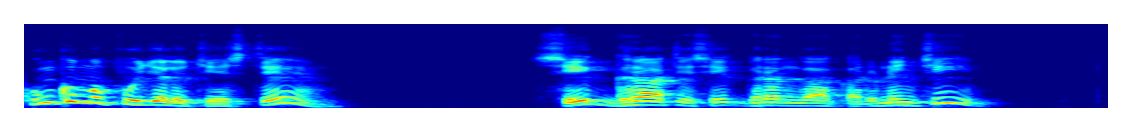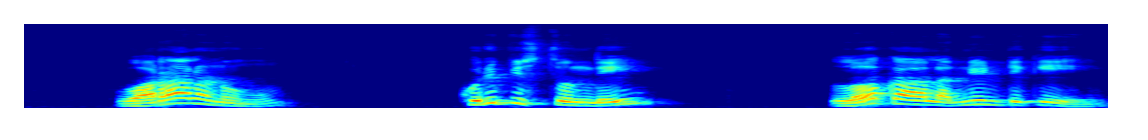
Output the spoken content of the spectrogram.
కుంకుమ పూజలు చేస్తే శీఘ్రాతి శీఘ్రంగా కరుణించి వరాలను కురిపిస్తుంది లోకాలన్నింటికీ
